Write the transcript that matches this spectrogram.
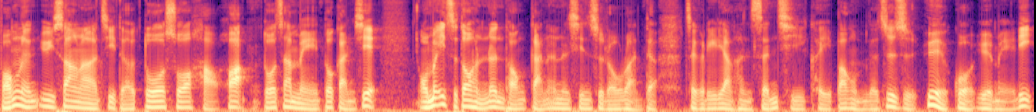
逢人遇上了，记得多说好话，多赞美，多感谢。我们一直都很认同，感恩的心是柔软的，这个力量很神奇，可以帮我们的日子越过越美丽。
